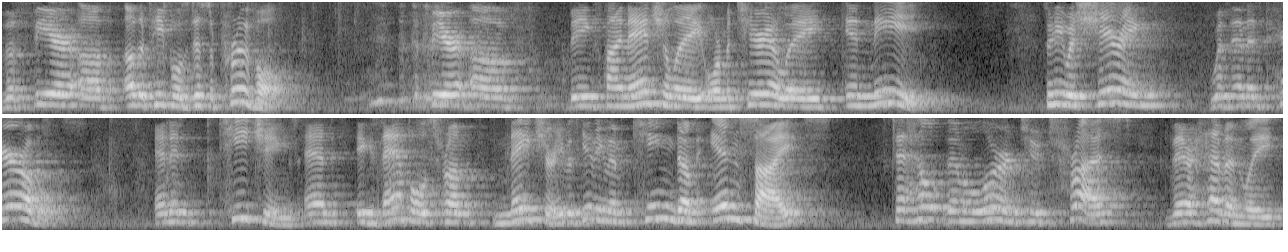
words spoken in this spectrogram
the fear of other people's disapproval, the fear of being financially or materially in need. So he was sharing with them in parables and in teachings and examples from nature. He was giving them kingdom insights to help them learn to trust their heavenly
